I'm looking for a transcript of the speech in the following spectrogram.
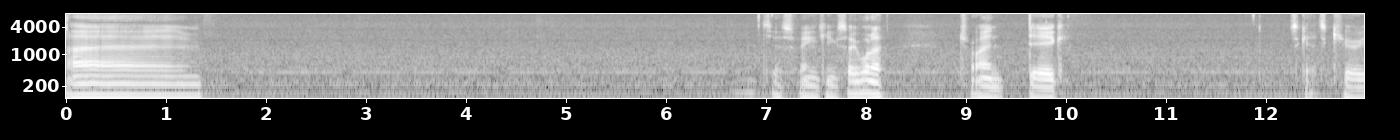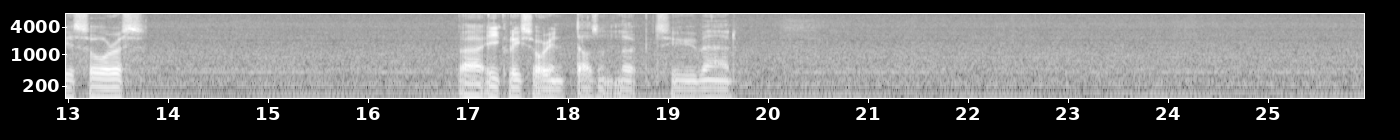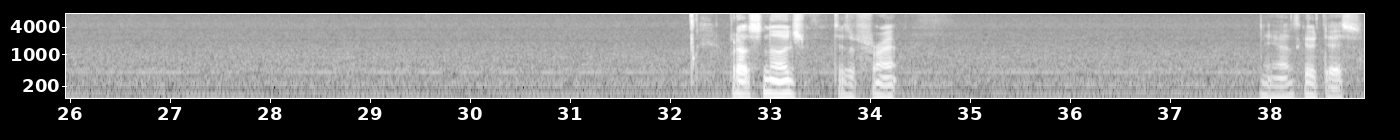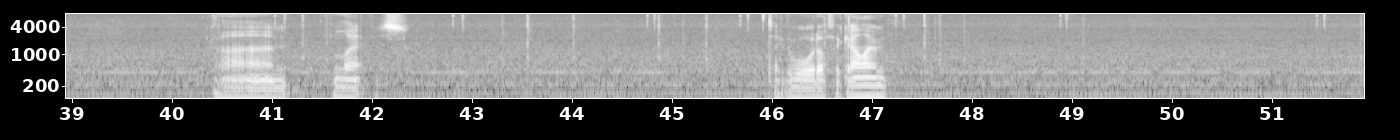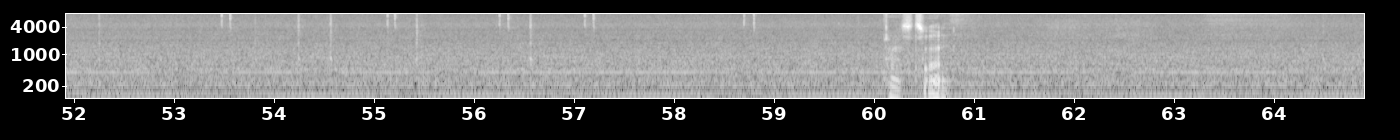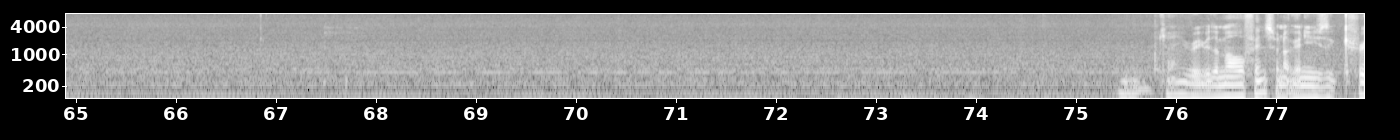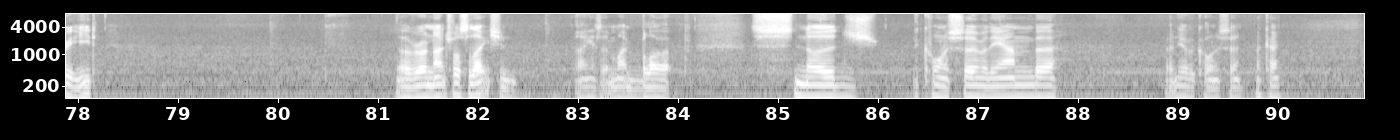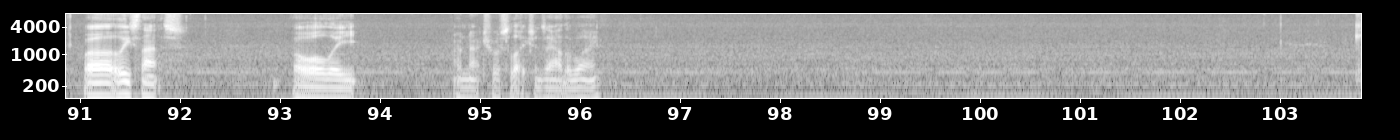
Um, just thinking, so we want to try and dig to get to Curia Saurus. But equally Saurian doesn't look too bad. Put out Snudge, is a threat. Yeah, let's go this. Um, let's take the ward off the Gallum. Pass turn. Okay, so we're not going to use the Creed. Over on natural selection. I guess it might blow up Snudge, the Cornerstone of the Amber, and the other Cornerstone. Okay. Well, at least that's all the uh, unnatural selections out of the way.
